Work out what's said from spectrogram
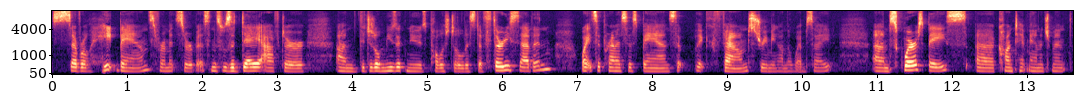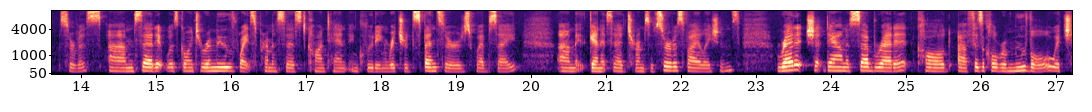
several hate bans from its service. And this was a day after um, Digital Music News published a list of 37 white supremacist bands that like, found streaming on the website. Um, Squarespace, a content management service, um, said it was going to remove white supremacist content, including Richard Spencer's website. Um, again, it said terms of service violations. Reddit shut down a subreddit called uh, Physical Removal, which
